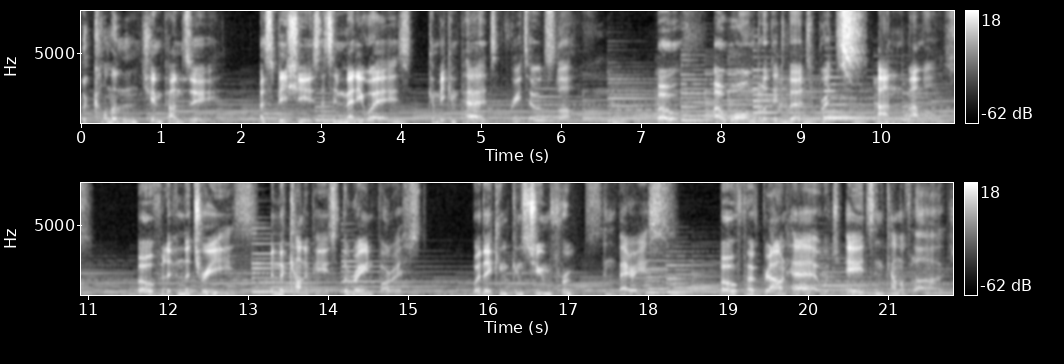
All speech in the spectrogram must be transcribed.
The common chimpanzee, a species that in many ways can be compared to the three-toed sloth. Both are warm-blooded vertebrates and mammals. Both live in the trees, in the canopies of the rainforest, where they can consume fruits and berries. Both have brown hair which aids in camouflage.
